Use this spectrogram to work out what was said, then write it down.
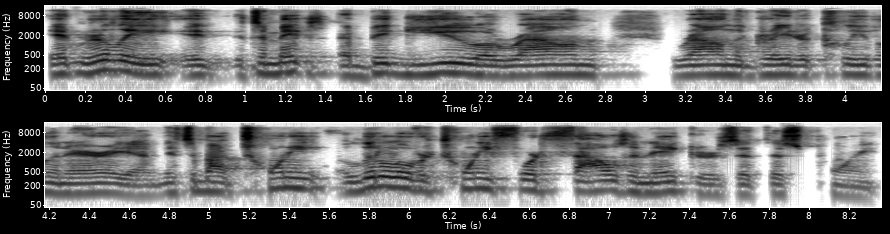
It really it, it's a makes a big U around around the greater Cleveland area. It's about twenty, a little over twenty four thousand acres at this point.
